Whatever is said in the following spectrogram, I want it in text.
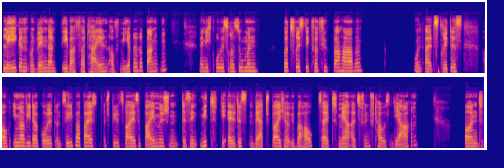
legen und wenn dann eben verteilen auf mehrere Banken, wenn ich größere Summen kurzfristig verfügbar habe. Und als drittes auch immer wieder Gold und Silber beispielsweise beimischen. Das sind mit die ältesten Wertspeicher überhaupt seit mehr als 5000 Jahren. Und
